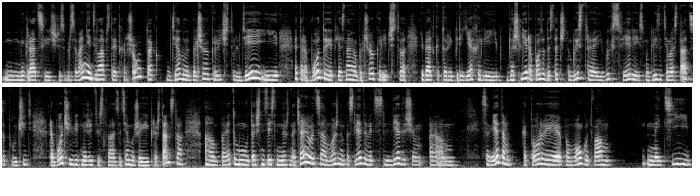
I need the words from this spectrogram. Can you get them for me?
миграцией через образование дела обстоят хорошо, так делают большое количество людей, и это работает. Я знаю большое количество ребят, которые переехали и нашли работу достаточно быстро и в их сфере, и смогли затем остаться, получить рабочий вид на жительство, а затем уже и гражданство. А, поэтому точно здесь не нужно отчаиваться, можно последовать следующим советам, которые помогут вам найти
